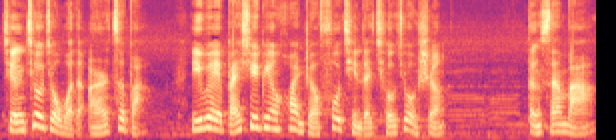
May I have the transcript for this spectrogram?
请救救我的儿子吧！一位白血病患者父亲的求救声。邓三娃，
